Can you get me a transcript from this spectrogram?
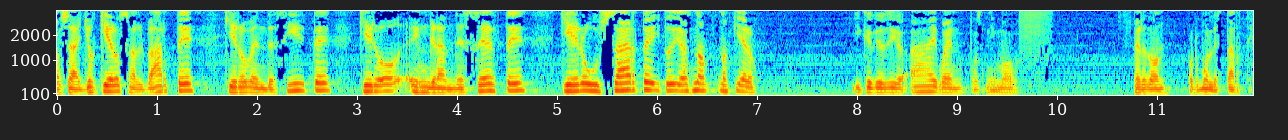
O sea, yo quiero salvarte, quiero bendecirte, quiero engrandecerte, quiero usarte y tú digas, no, no quiero. Y que Dios diga, ay, bueno, pues ni modo. Perdón por molestarte.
